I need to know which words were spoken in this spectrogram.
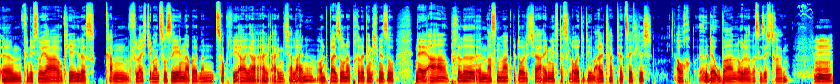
ähm, finde ich so, ja, okay, das kann vielleicht jemand so sehen, aber man zockt VR ja halt eigentlich alleine. Und bei so einer Brille denke ich mir so, eine AR-Brille im Massenmarkt bedeutet ja eigentlich, dass Leute, die im Alltag tatsächlich auch in der U-Bahn oder was weiß ich tragen. Mhm.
